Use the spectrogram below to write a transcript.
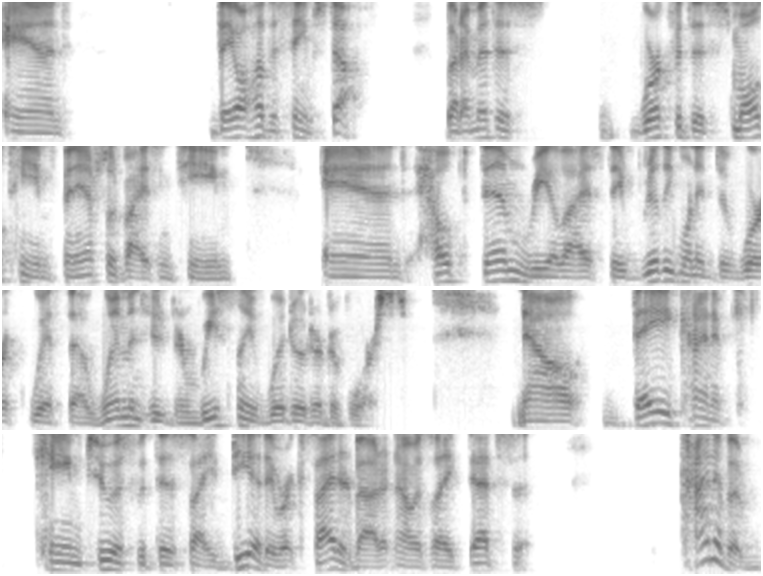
and they all have the same stuff. But I met this, worked with this small team, financial advising team, and helped them realize they really wanted to work with uh, women who'd been recently widowed or divorced. Now, they kind of came to us with this idea. They were excited about it. And I was like, that's kind of a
